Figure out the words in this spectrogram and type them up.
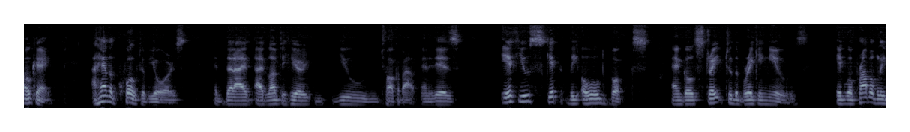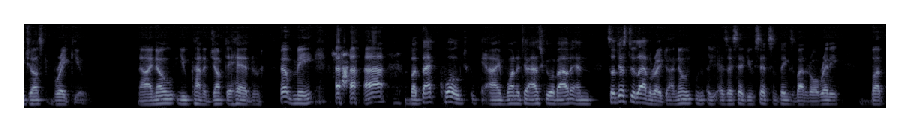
Okay, I have a quote of yours that I, I'd love to hear you talk about, and it is if you skip the old books and go straight to the breaking news, it will probably just break you. Now, I know you kind of jumped ahead of me, but that quote I wanted to ask you about, and so just to elaborate, I know, as I said, you've said some things about it already, but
